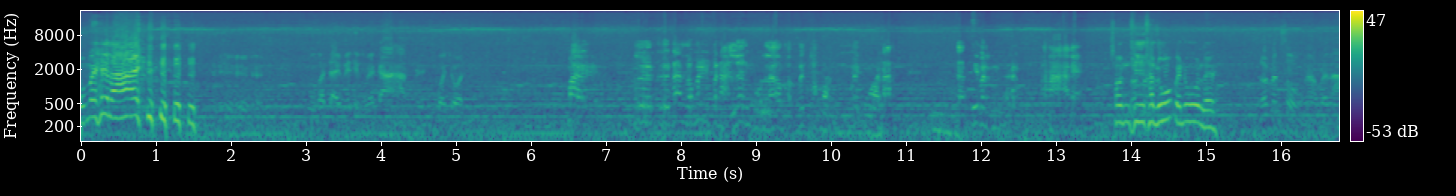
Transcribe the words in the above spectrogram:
ผมไม่ให้ลาย กูก็ใจไม่ถึงไม่กล้าหักเลยกลัวชนไม่คือคือนั่นเราไม่มีปัญหาเรื่องคนแล้วแบบไม่จอดไม่กลัวนะแต่ที่มันปัญหาไงชนทีทะลุไปนู่นเลย รถมันสูงอะเวลา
